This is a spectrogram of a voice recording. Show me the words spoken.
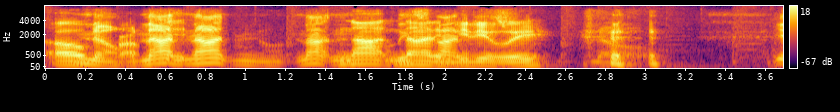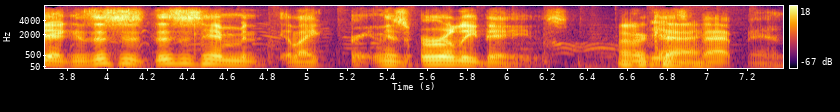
Oh no, probably- not not not not at least not immediately. No. yeah, because this is this is him in, like in his early days Okay. Batman.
